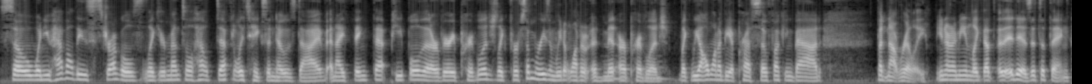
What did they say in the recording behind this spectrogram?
So when you have all these struggles, like your mental health definitely takes a nosedive. And I think that people that are very privileged, like for some reason, we don't want to admit our privilege. Mm-hmm. Like we all want to be oppressed so fucking bad, but not really. You know what I mean? Like that, it is, it's a thing.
